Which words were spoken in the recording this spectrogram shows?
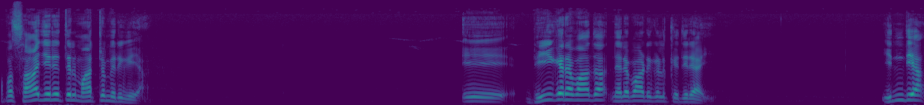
അപ്പോൾ സാഹചര്യത്തിൽ മാറ്റം വരികയാണ്. ഈ ഭീകരവാദ നിലപാടുകൾക്കെതിരായി ഇന്ത്യ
